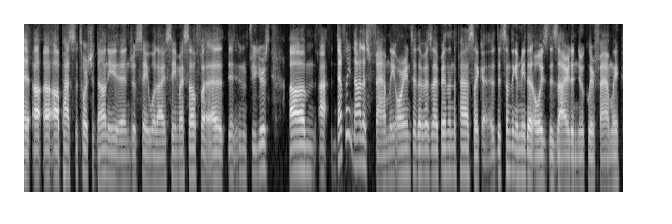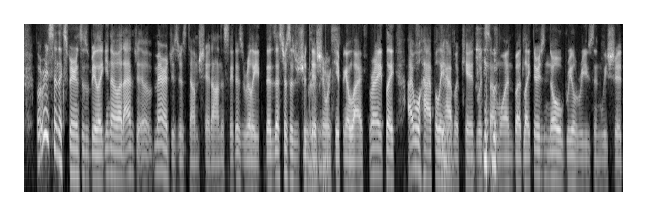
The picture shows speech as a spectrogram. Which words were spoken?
uh, uh, I'll pass the torch to Donnie and just say what I see myself uh, in a few years. Um, uh, definitely not as family oriented as I've been in the past. Like, uh, there's something in me that always desired a nuclear family. But recent experiences would be like, you know what? I, uh, marriage is just dumb shit. Honestly, there's really that's just a tradition really we're keeping alive, right? Like, I will happily yeah. have a kid with someone, but like, there's no real reason we should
